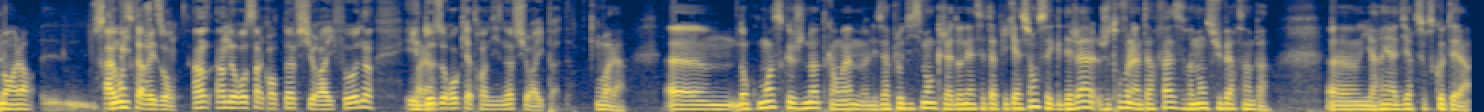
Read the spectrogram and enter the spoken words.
bon, alors. que Ah oui, t'as raison. Un- 1,59€ sur iPhone et Voilà. 2,99€ sur iPad. Voilà. Euh, donc moi, ce que je note quand même, les applaudissements que j'ai donnés à cette application, c'est que déjà, je trouve l'interface vraiment super sympa. Il n'y a rien à dire sur ce côté-là.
